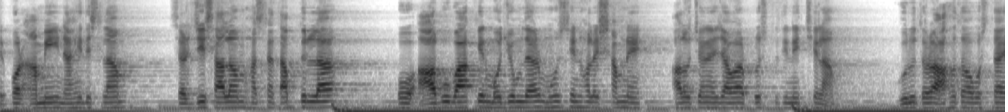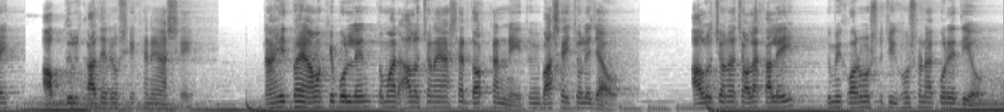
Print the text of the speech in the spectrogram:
এরপর আমি, নাহিদ ইসলাম, সার্জিস আলম, হাসনাত আবদুল্লাহ ও আবু বাকের মজুমদার মুহসিন হলের সামনে আলোচনায় যাওয়ার প্রস্তুতি নিচ্ছিলাম। গুরুতর আহত অবস্থায় আব্দুল কাদেরও সেখানে আসে। নাহিদ ভাই আমাকে বললেন, তোমার আলোচনায় আসার দরকার নেই, তুমি বাসায় চলে যাও। আলোচনা চলাকালেই তুমি কর্মসূচি ঘোষণা করে দিও।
